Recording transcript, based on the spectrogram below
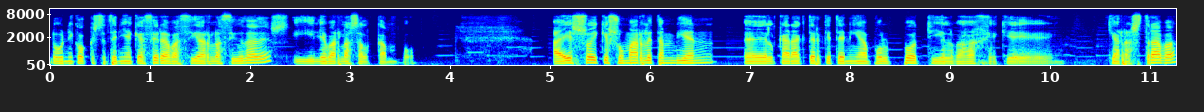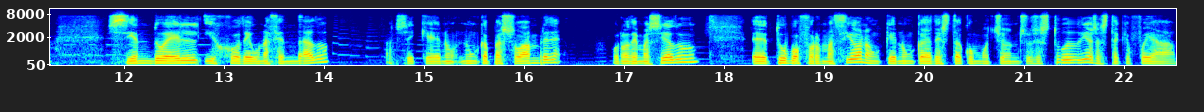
lo único que se tenía que hacer era vaciar las ciudades y llevarlas al campo a eso hay que sumarle también eh, el carácter que tenía Pol Pot y el bagaje que, arrastraba, siendo él hijo de un hacendado, así que nunca pasó hambre o no demasiado. Eh, tuvo formación, aunque nunca destacó mucho en sus estudios, hasta que fue a,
